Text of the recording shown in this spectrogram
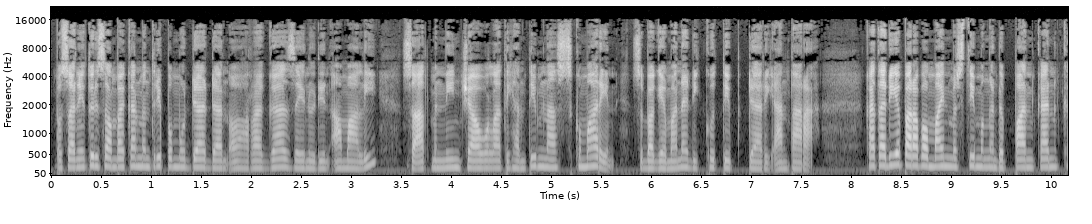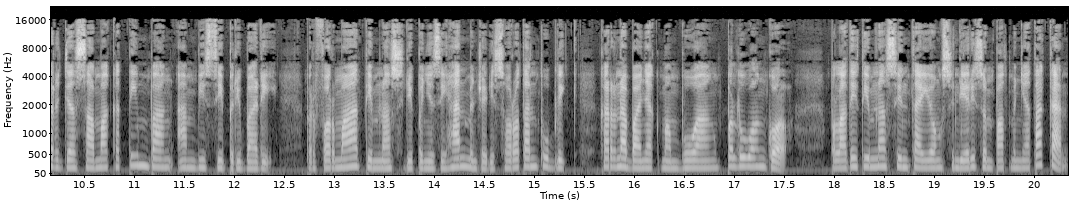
Pesan itu disampaikan Menteri Pemuda dan Olahraga Zainuddin Amali saat meninjau latihan timnas kemarin, sebagaimana dikutip dari Antara. Kata dia, para pemain mesti mengedepankan kerjasama ketimbang ambisi pribadi. Performa timnas di penyisihan menjadi sorotan publik karena banyak membuang peluang gol. Pelatih timnas Sintayong sendiri sempat menyatakan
